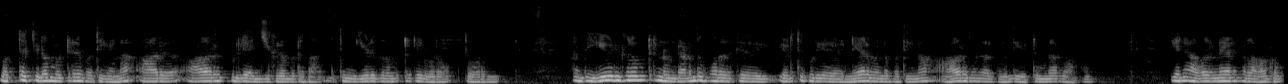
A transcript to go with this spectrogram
மொத்த கிலோமீட்டரு பார்த்திங்கன்னா ஆறு ஆறு புள்ளி அஞ்சு கிலோமீட்டர் தான். மொத்தம் ஏழு கிலோமீட்டர்கள் வரும் தோறும். அந்த ஏழு கிலோமீட்டர் நம்ம நடந்து போகிறதுக்கு எடுத்துக்கூடிய நேரம் என்ன பார்த்திங்கன்னா ஆறு மணி நேரத்துலேருந்து எட்டு மணி நேரம் ஆகும். ஏன்னா அவ்வளோ நேரங்கள் ஆகும்.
